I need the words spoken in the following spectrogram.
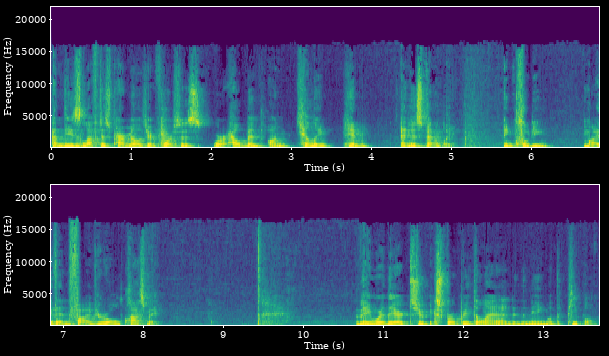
And these leftist paramilitary forces were hell bent on killing him and his family, including my then five year old classmate. They were there to expropriate the land in the name of the people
